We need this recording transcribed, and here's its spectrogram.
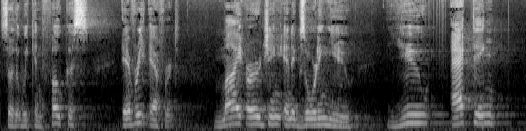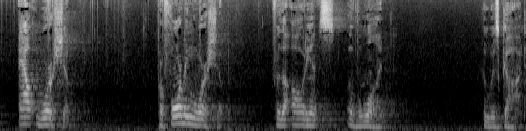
so that we can focus every effort, my urging and exhorting you, you acting out worship, performing worship for the audience of one who is God.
